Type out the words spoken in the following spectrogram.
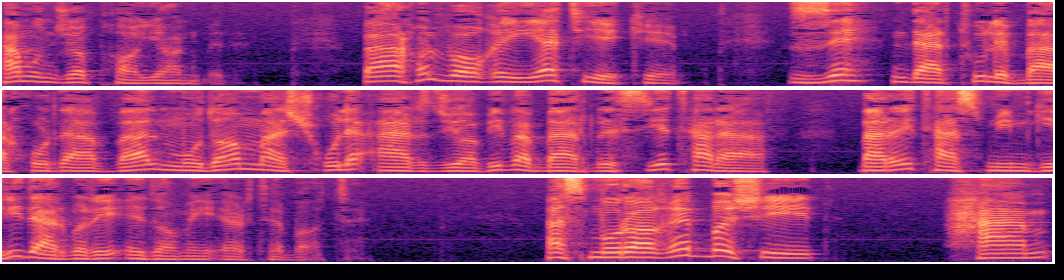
همونجا پایان بده. به حال واقعیتیه که ذهن در طول برخورد اول مدام مشغول ارزیابی و بررسی طرف برای تصمیم گیری درباره ادامه ارتباطه. پس مراقب باشید هم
